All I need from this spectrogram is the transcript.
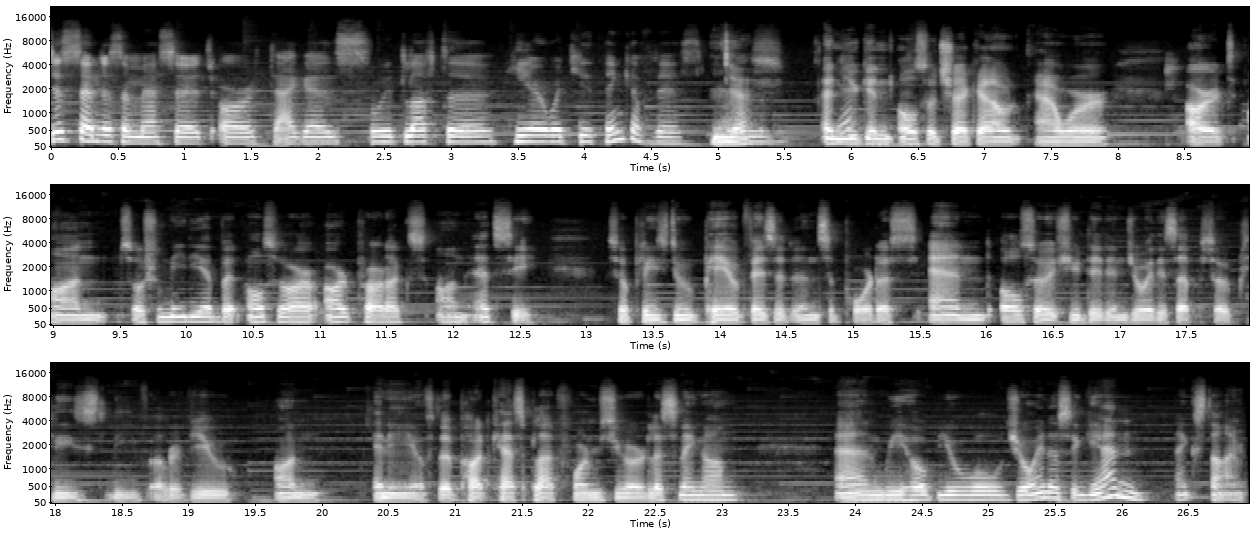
Just send us a message or tag us. We'd love to hear what you think of this. Yes. And yeah. you can also check out our art on social media, but also our art products on Etsy. So please do pay a visit and support us. And also, if you did enjoy this episode, please leave a review on any of the podcast platforms you are listening on. And we hope you will join us again next time.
